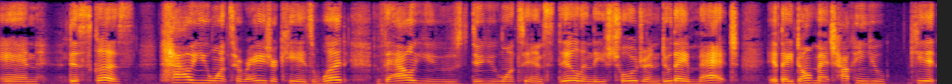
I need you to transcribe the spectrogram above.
and discuss how you want to raise your kids. What values do you want to instill in these children? Do they match? If they don't match, how can you get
